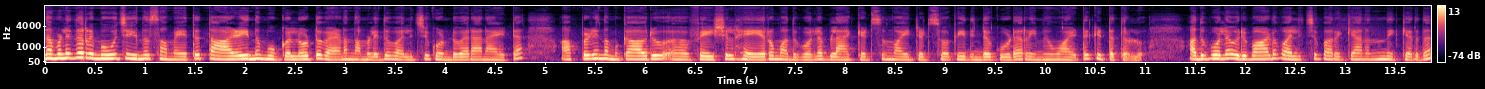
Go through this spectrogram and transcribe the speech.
നമ്മളിത് റിമൂവ് ചെയ്യുന്ന സമയത്ത് താഴെ നിന്ന് മുകളിലോട്ട് വേണം നമ്മളിത് വലിച്ചു കൊണ്ടുവരാനായിട്ട്. അപ്പോഴേ നമുക്ക് ആ ഒരു ഫേഷ്യൽ ഹെയറും അതുപോലെ ബ്ലാക്ക് ഹെഡ്സും വൈറ്റ് ഹെഡ്സും ഒക്കെ ഇതിന്റെ കൂടെ റിമൂവ് ആയിട്ട് കിട്ടത്തുള്ളൂ. അതുപോലെ ഒരുപാട് വലിച്ചു പറിക്കാനൊന്നും നിൽക്കരുത്.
